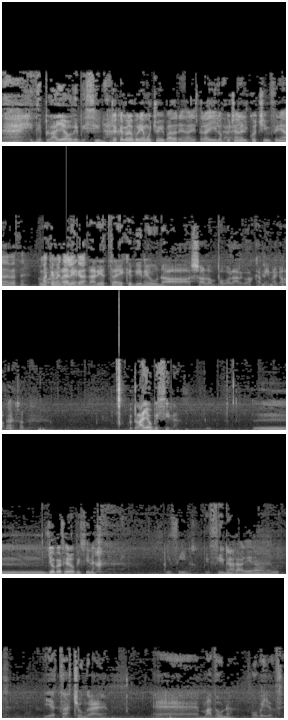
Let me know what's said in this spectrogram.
Ay, ¿De playa o de piscina? Yo es que me lo ponía mucho mi padre, Darío Terray, y lo escuchan en el coche infinidad de veces. Más que Metallica. Dire Straits que tiene unos solos un poco largos que a mí me acaba cansando. ¿Playa o piscina? Mm, yo prefiero piscina. Piscina. Piscina. La arena no me gusta. Y estas chungas, ¿eh? Eh, ¿Madonna o Beyoncé?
